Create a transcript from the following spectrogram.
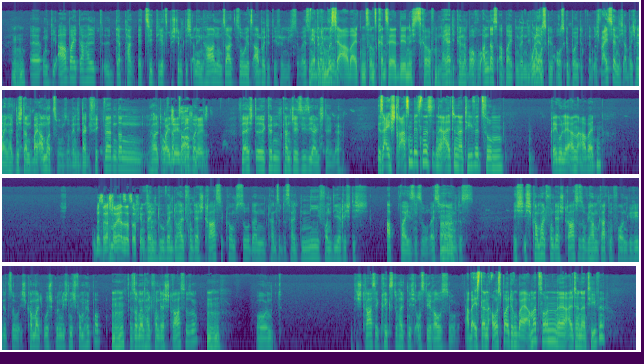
Äh, und die Arbeiter halt, äh, der packt, der zieht die jetzt bestimmt nicht an den Haaren und sagt so, jetzt arbeitet ihr für mich so, weißt Ja, aber du musst so, ja arbeiten, sonst kannst du ja dir nichts kaufen. Naja, die können aber auch woanders arbeiten, wenn die ausge ausgebeutet werden. Ich weiß ja nicht, aber ich meine halt nicht dann bei Amazon so. Wenn die da gefickt werden, dann hör halt auf Bei da zu arbeiten. vielleicht. so. Vielleicht äh, können, kann Jay-Z sie einstellen. Ne? Ist eigentlich Straßenbusiness eine Alternative zum regulären Arbeiten? Besserer Steuersatz auf jeden Fall. Wenn du, wenn du halt von der Straße kommst, so, dann kannst du das halt nie von dir richtig abweisen, so. Weißt du, wie ich meine? Das, ich, ich komme halt von der Straße so, wir haben gerade noch vorhin geredet, so, ich komme halt ursprünglich nicht vom Hip-Hop, sondern halt von der Straße so. Und die Straße kriegst du halt nicht aus dir raus, so. Aber ist dann Ausbeutung bei Amazon eine Alternative?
